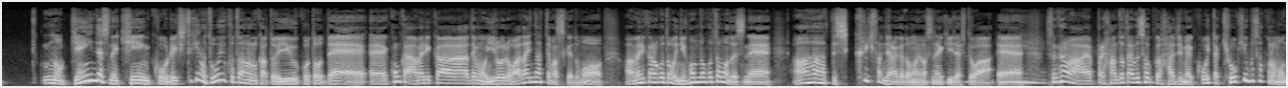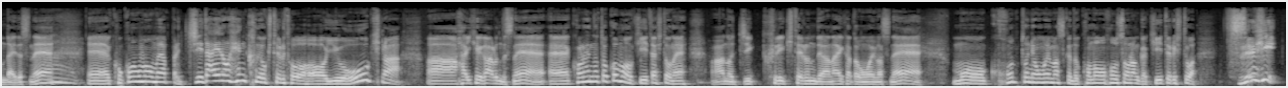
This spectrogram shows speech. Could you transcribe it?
の原因ですね、金、こう、歴史的にはどういうことなのかということで、えー、今回アメリカでもいろいろ話題になってますけども、アメリカのことも日本のこともですね、あーってしっくりきたんじゃないかと思いますね、聞いた人は。えー、それからはやっぱり半導体不足はじめ、こういった供給不足の問題ですね。はい、えー、ここもやっぱり時代の変化で起きてるという大きなあ背景があるんですね。えー、この辺のところも聞いた人ね、あの、じっくり来てるんではないかと思いますね。もう、本当に思いますけど、この放送なんか聞いてる人は、ぜひ、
